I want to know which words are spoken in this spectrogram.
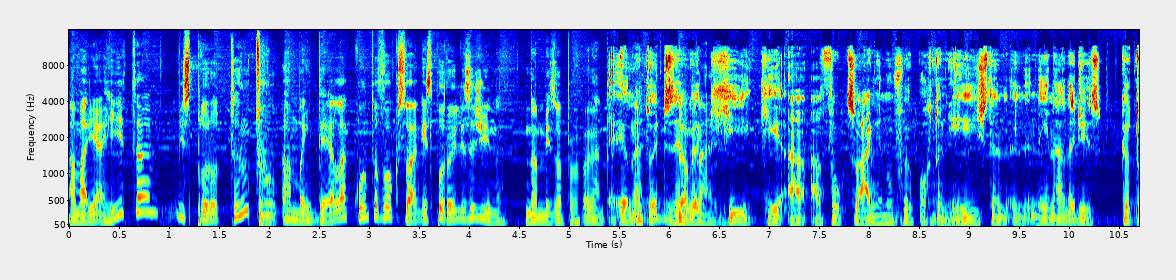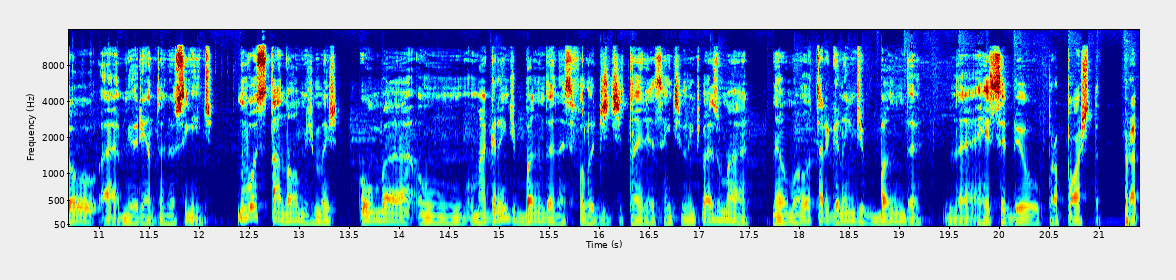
a Maria Rita explorou tanto a mãe dela quanto a Volkswagen explorou a Elis Regina na mesma propaganda. Eu né? não estou dizendo aqui que a, a, Volkswagen não foi oportunista, nem nada disso. O que eu estou uh, me orientando é o seguinte: não vou citar nomes, mas uma, um, uma grande banda, né? Você falou de Titãs recentemente, mas uma, né, uma outra grande banda né, recebeu proposta para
